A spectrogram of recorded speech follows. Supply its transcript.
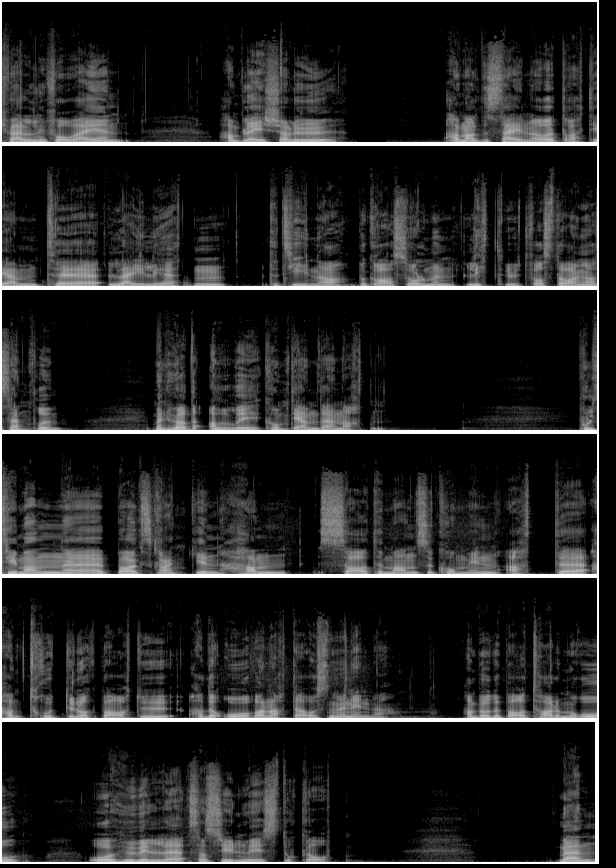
kvelden i forveien. Han ble sjalu. Han hadde seinere dratt hjem til leiligheten til Tina på Grasholmen, litt utenfor Stavanger sentrum, men hun hadde aldri kommet hjem den natten. Politimannen eh, bak skranken han sa til mannen som kom inn, at eh, han trodde nok bare at hun hadde overnatta hos en venninne. Han burde bare ta det med ro, og hun ville sannsynligvis dukke opp. Men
